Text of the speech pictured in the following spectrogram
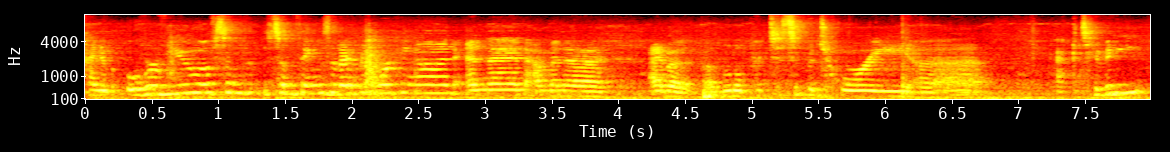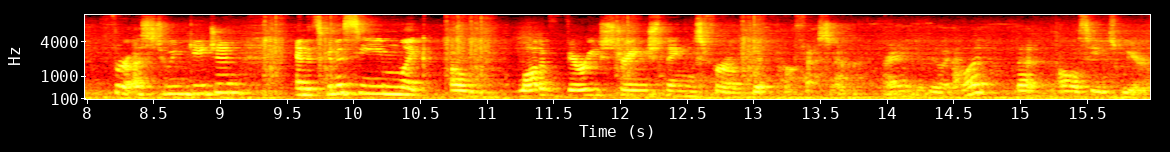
kind of overview of some some things that I've been working on, and then I'm gonna I have a, a little participatory uh, activity for us to engage in, and it's to seem like a lot of very strange things for a lit professor, right? You'll be like, what? That all seems weird.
